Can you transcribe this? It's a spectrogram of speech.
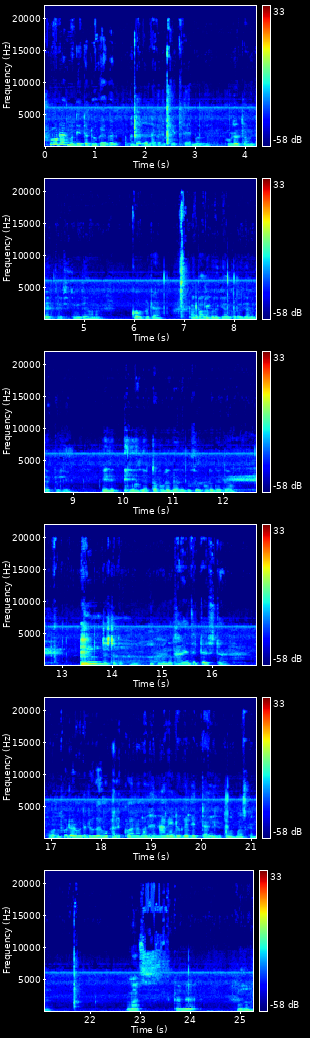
ফুডের মধ্যেই তো ঢুকাইবেন আপনি দরজা লাগান খেতে ফুলটা তো আমি দেখতেছি তুমি দেখো না। কোবরা আর ভালো করে খেয়াল করো যে আমি দেখতেছি এই যে এই যে একটা ফুটে দেওয়া দিতেছি ফুটে দিয়ে দাও। চেষ্টা তো হ্যাঁ, মধ্যে খালি কোন মানে আমি ঢুকে দিতে এই যে তোমার মাঝখানে। মাঝখানে বুঝো না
